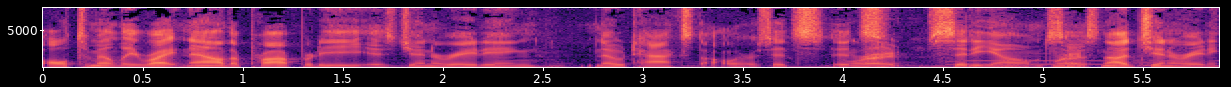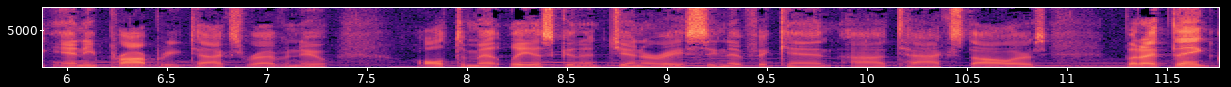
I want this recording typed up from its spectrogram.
ultimately right now the property is generating no tax dollars it's it's right. city owned so right. it's not generating any property tax revenue ultimately it's going to generate significant uh, tax dollars but i think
